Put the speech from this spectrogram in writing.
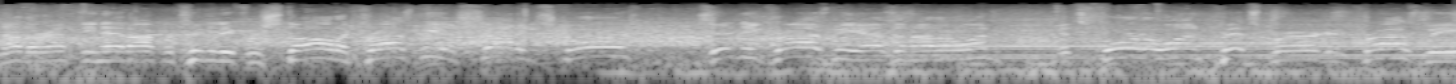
Another empty net opportunity for Staal to Crosby. A shot, he scores. Sidney Crosby has another one. It's 4 to 1 Pittsburgh, and Crosby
